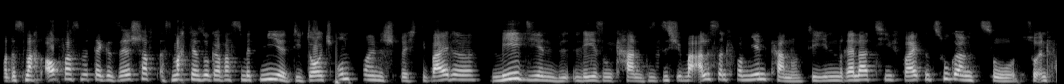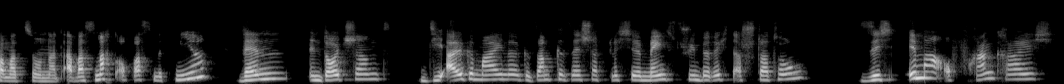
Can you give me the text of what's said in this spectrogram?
Und es macht auch was mit der Gesellschaft. Es macht ja sogar was mit mir, die Deutsch und Polnisch spricht, die beide Medien lesen kann, die sich über alles informieren kann und die einen relativ weiten Zugang zu, zu Informationen hat. Aber es macht auch was mit mir, wenn in Deutschland die allgemeine gesamtgesellschaftliche Mainstream-Berichterstattung sich immer auf Frankreich,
